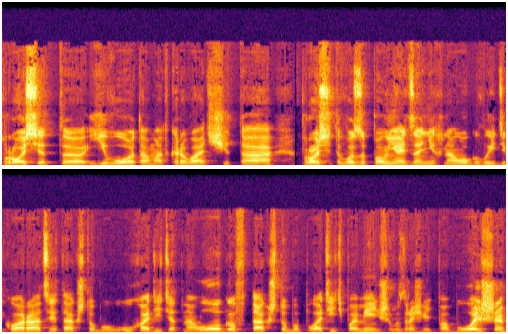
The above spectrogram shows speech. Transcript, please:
просит э, его там открывать счета, просит его заполнять за них налоговые декларации так, чтобы уходить от налогов, так, чтобы платить поменьше, возвращать побольше.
